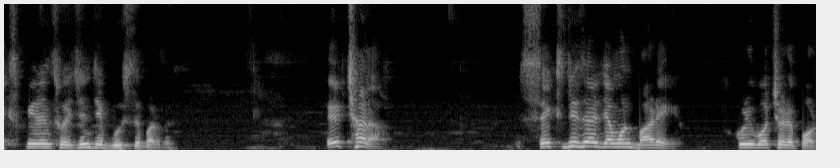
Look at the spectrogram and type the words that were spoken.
এক্সপিরিয়েন্স হয়েছেন যে বুঝতে পারবেন। এর ছাড়া সেক্স ডিজায়ার যেমন বাড়ে কুড়ি বছরের পর,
